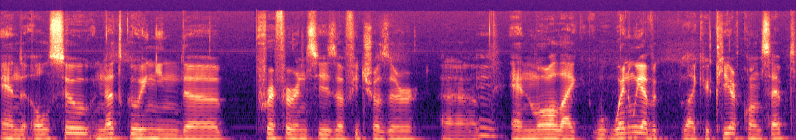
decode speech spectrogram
and also not going in the preferences of each other um, Mm. and more like w- when we have a, like a clear concept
